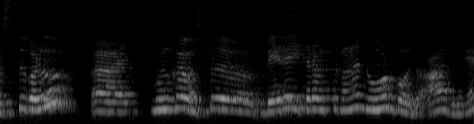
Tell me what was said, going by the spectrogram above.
ವಸ್ತುಗಳು ಮೂಲಕ ವಸ್ತು, ಬೇರೆ ಇತರ ವಸ್ತುಗಳನ್ನ ನೋಡ್ಬೋದು. ಆದರೆ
